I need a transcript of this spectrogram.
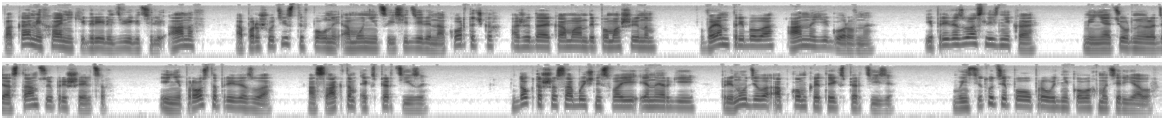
Пока механики грели двигатели Анов, а парашютисты в полной амуниции сидели на корточках, ожидая команды по машинам, в Н прибыла Анна Егоровна и привезла слизняка, миниатюрную радиостанцию пришельцев. И не просто привезла, а с актом экспертизы. Докторша с обычной своей энергией принудила обком к этой экспертизе в Институте полупроводниковых материалов.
